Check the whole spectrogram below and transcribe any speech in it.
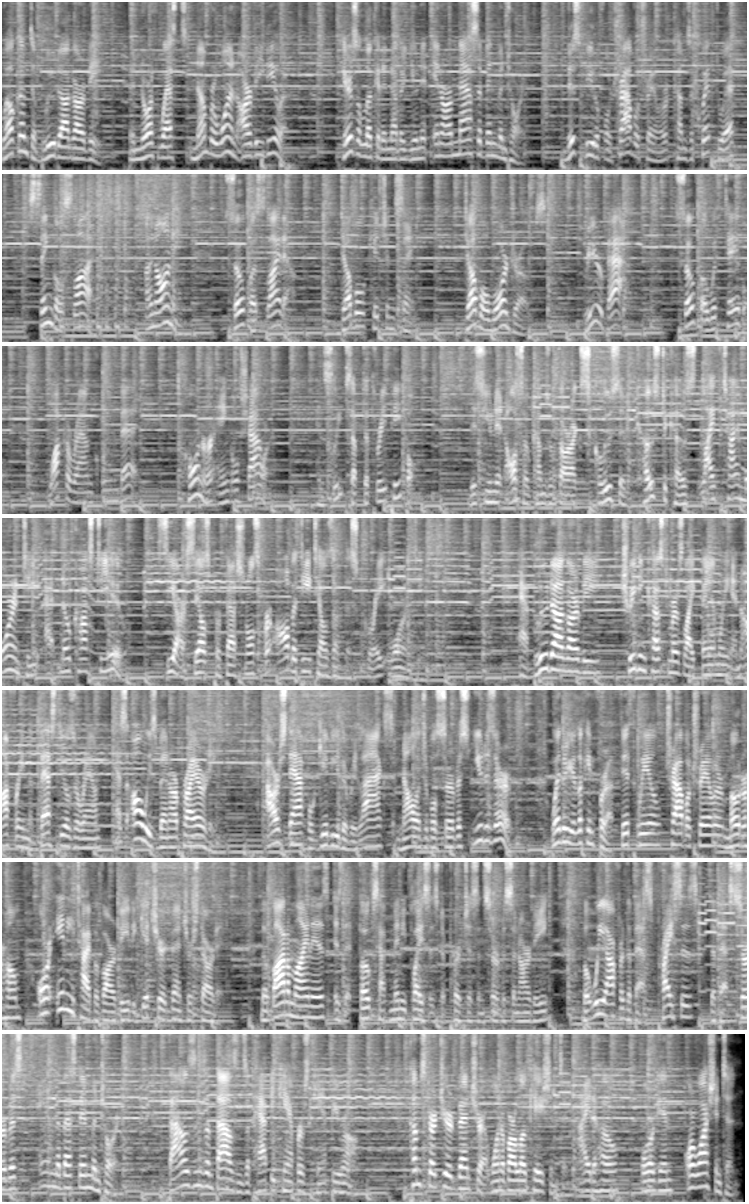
Welcome to Blue Dog RV, the Northwest's number one RV dealer. Here's a look at another unit in our massive inventory. This beautiful travel trailer comes equipped with single slide, an awning, sofa slide out, double kitchen sink, double wardrobes, rear bath, sofa with table, walk around queen bed, corner angle shower, and sleeps up to three people. This unit also comes with our exclusive coast to coast lifetime warranty at no cost to you. See our sales professionals for all the details of this great warranty. At Blue Dog RV, treating customers like family and offering the best deals around has always been our priority. Our staff will give you the relaxed, knowledgeable service you deserve. Whether you're looking for a fifth wheel, travel trailer, motorhome, or any type of RV to get your adventure started. The bottom line is is that folks have many places to purchase and service an RV, but we offer the best prices, the best service, and the best inventory. Thousands and thousands of happy campers can't be wrong. Come start your adventure at one of our locations in Idaho, Oregon, or Washington.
